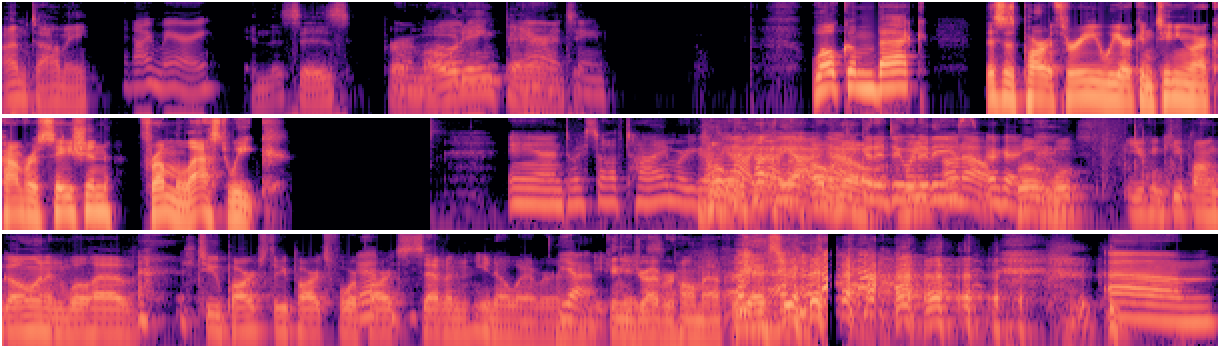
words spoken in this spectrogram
I'm Tommy, And I'm Mary. and this is Promoting, Parenting. Parenting. Welcome back. This is part three. We are continuing our conversation from last week. And do I still have time? Or are you Oh, gonna yeah, cut yeah, me yeah, off? Oh, Are you no. gonna do one We- of these? Oh, no. Okay. We'll, we'll, you can keep on going, and we'll have two parts, three parts, four Yep. parts, seven, you know, whatever. Yeah. Can you takes. drive her home after? Yes. um,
